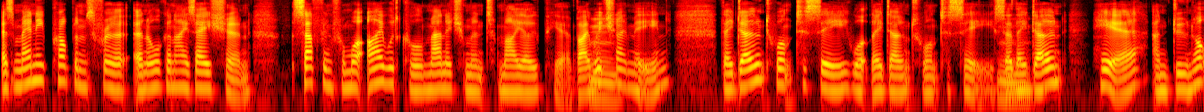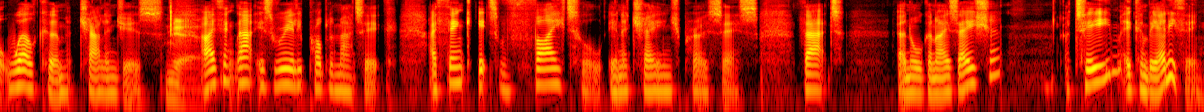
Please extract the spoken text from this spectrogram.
as many problems for an organisation suffering from what I would call management myopia, by which mm. I mean they don't want to see what they don't want to see, so they mm. don't hear and do not welcome challenges. Yeah. I think that is really problematic. I think it's vital in a change process that an organisation, a team, it can be anything,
